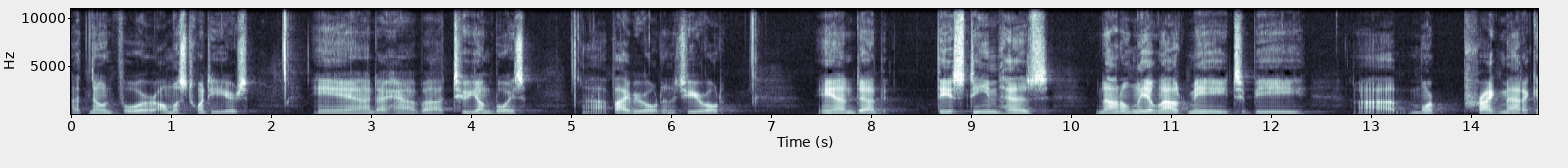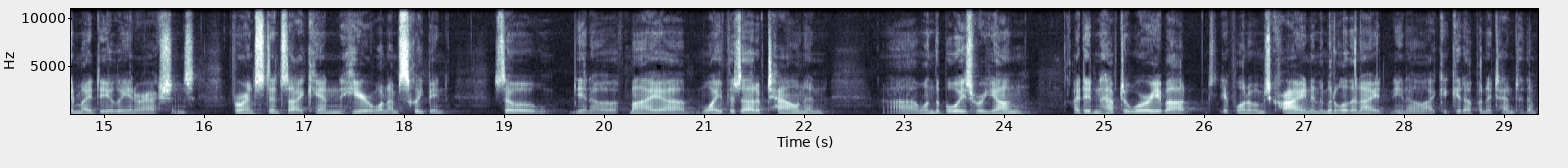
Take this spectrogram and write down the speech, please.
I've known for almost 20 years, and I have uh, two young boys, a five-year-old and a two-year-old. And uh, the esteem has not only allowed me to be uh, more pragmatic in my daily interactions. For instance, I can hear when I'm sleeping. So, you know, if my uh, wife is out of town and uh, when the boys were young, I didn't have to worry about if one of them's crying in the middle of the night. You know, I could get up and attend to them.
